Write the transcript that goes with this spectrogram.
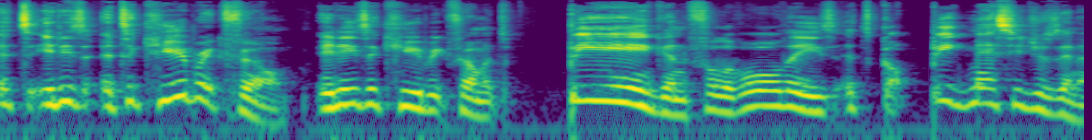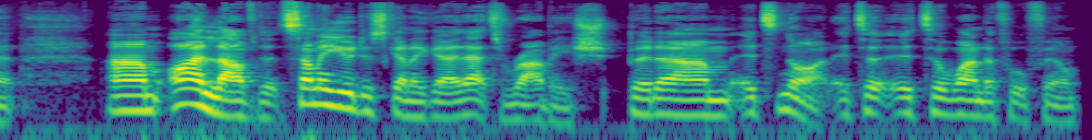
it's it is it's a Kubrick film. It is a Kubrick film. It's big and full of all these. It's got big messages in it. Um, I loved it. Some of you are just going to go, "That's rubbish," but um, it's not. It's a it's a wonderful film.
